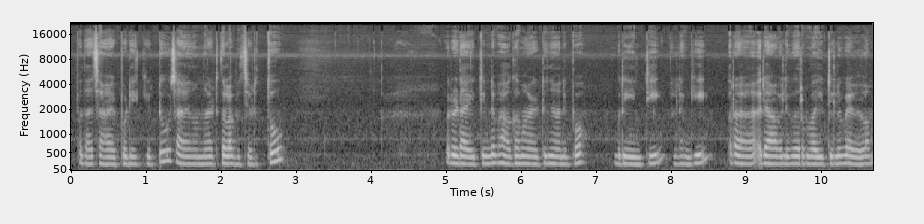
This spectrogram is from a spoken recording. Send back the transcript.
അപ്പോൾ അതാ ചായപ്പൊടിയൊക്കെ ഇട്ടു. ചായ നന്നായിട്ട് തിളപ്പിച്ചെടുത്തു. ഒരു ഡയറ്റിന്റെ ഭാഗമായിട്ട് ഞാനിപ്പോൾ ഗ്രീൻ ടീ അല്ലെങ്കിൽ രാവിലെ വെറും വയറ്റിൽ വെള്ളം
